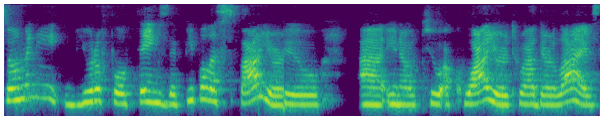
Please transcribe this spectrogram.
so many beautiful things that people aspire to, uh, you know, to acquire throughout their lives.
